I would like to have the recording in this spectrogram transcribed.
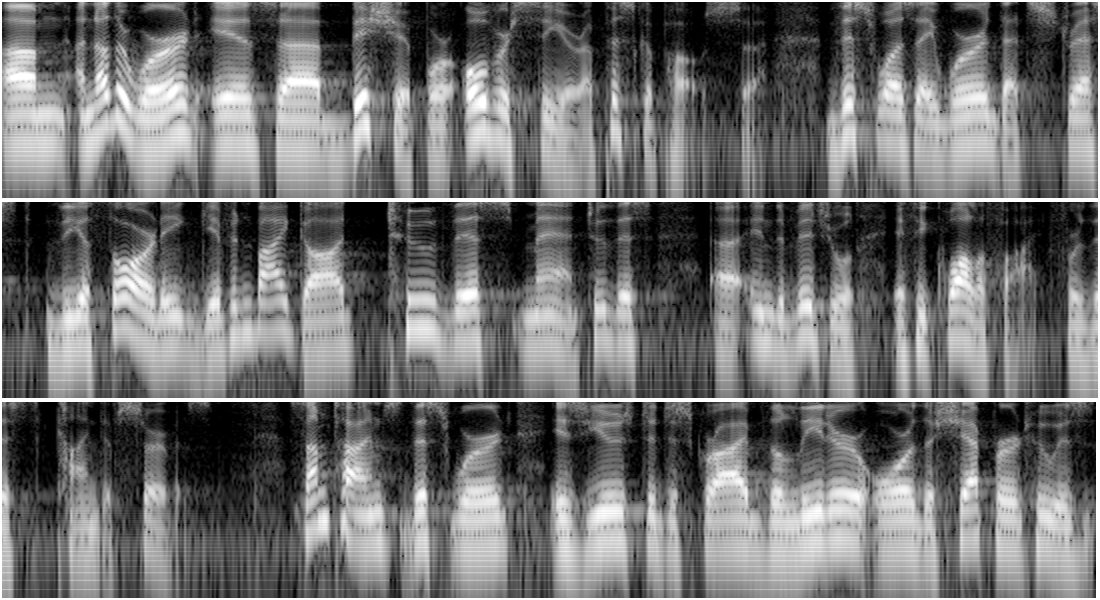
Um, another word is uh, bishop or overseer, episkopos. Uh, this was a word that stressed the authority given by God to this man, to this uh, individual if he qualified for this kind of service. Sometimes this word is used to describe the leader or the shepherd who is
